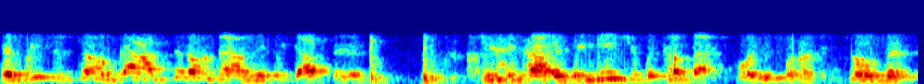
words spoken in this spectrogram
that we just tell God, sit on down here. We got this. We got, if we need you, we come back for you. But until then.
